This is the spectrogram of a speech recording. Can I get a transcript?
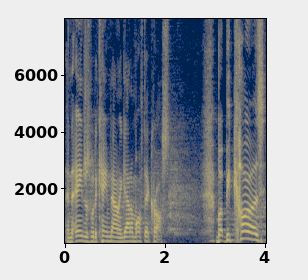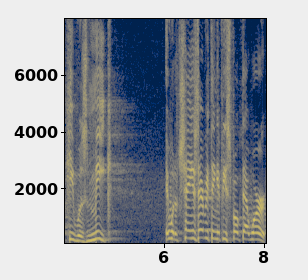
and the angels would have came down and got him off that cross. But because he was meek, it would have changed everything if he spoke that word.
